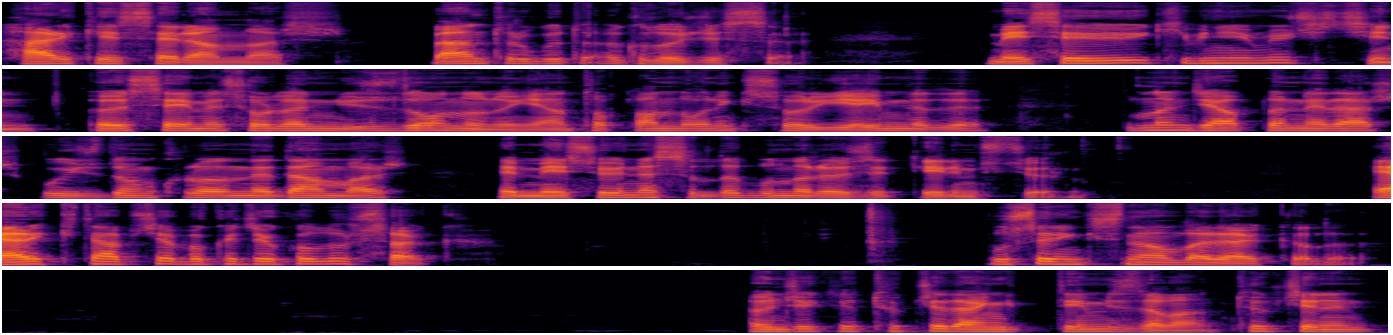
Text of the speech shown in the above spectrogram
Herkese selamlar. Ben Turgut Akıl Hocası. MSU 2023 için ÖSYM sorularının %10'unu yani toplamda 12 soru yayınladı. Bunların cevapları neler? Bu %10 kuralı neden var? Ve MSU nasıldı? Bunları özetleyelim istiyorum. Eğer kitapçıya bakacak olursak bu seneki sınavla alakalı. Öncelikle Türkçeden gittiğimiz zaman Türkçenin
